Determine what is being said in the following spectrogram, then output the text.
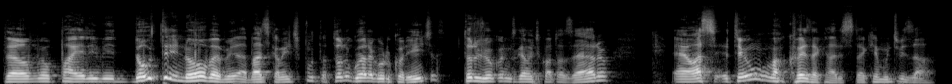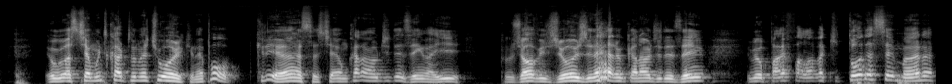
Então, meu pai, ele me doutrinou, basicamente, puta, todo gol era gol do Corinthians, todo jogo o Corinthians ganhava de 4 a 0 é, eu, eu tenho uma coisa, cara, isso daqui é muito bizarro. Eu assistia muito Cartoon Network, né? Pô, crianças, tinha um canal de desenho aí, para os jovens de hoje, né? Era um canal de desenho. E meu pai falava que toda semana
